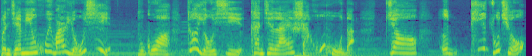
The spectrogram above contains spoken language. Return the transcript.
本杰明会玩游戏，不过这游戏看起来傻乎乎的，叫呃踢足球。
